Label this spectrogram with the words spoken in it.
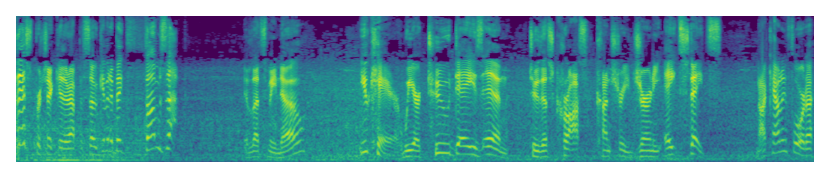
this particular episode, give it a big thumbs up. It lets me know you care. We are two days in to this cross-country journey, eight states, not counting Florida,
